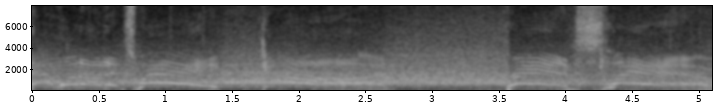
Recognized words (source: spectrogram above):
That one on its way. Gone. Grand slam.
